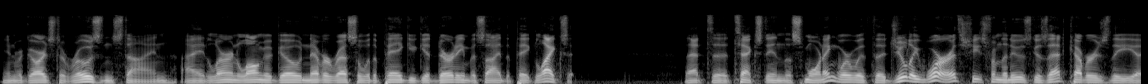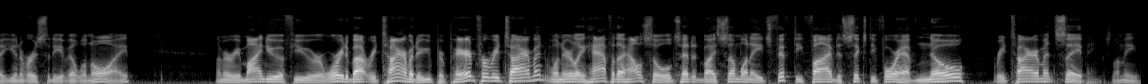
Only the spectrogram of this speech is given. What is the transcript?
in regards to Rosenstein. I learned long ago never wrestle with a pig. You get dirty, and beside the pig likes it. That uh, text in this morning. We're with uh, Julie Wurth. She's from the News Gazette, covers the uh, University of Illinois. Let me remind you if you are worried about retirement, are you prepared for retirement? Well, nearly half of the households headed by someone age 55 to 64 have no retirement savings. Let me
